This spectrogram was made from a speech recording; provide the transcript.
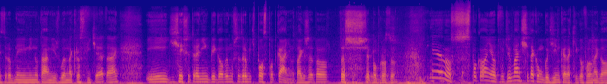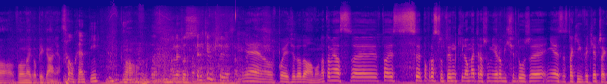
z drobnymi minutami, już byłem na crossficie, tak? I dzisiejszy trening biegowy muszę zrobić po spotkaniu, także to też się po prostu... Nie no, spokojnie, o 20, mam dzisiaj taką godzinkę takiego wolnego, wolnego biegania. Są chętni? No. Ale to z synkiem czy sam? Nie no, pojedzie do domu. Natomiast e, to jest po prostu ten kilometraż u mnie robi się duży, nie z takich wycieczek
